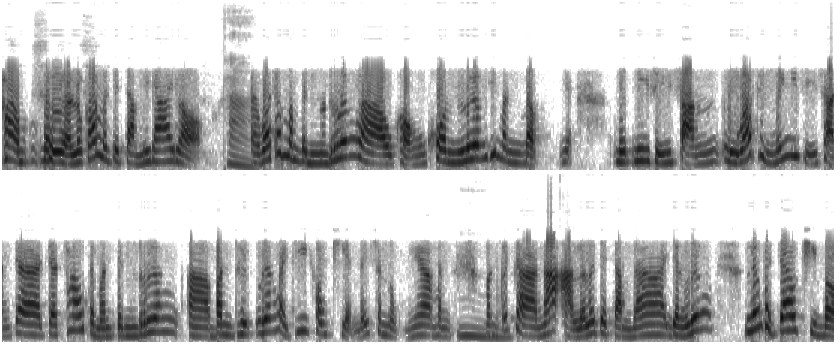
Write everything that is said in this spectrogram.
ค่ะเบื่อแล้วก็เราจะจำไม่ได้หรอกแต่ว่าถ้ามันเป็นเรื่องราวของคนเรื่องที่มันแบบเนี่ย มีสีสันหรือว่าถึงไม่มีสีสันจะจะเช่าแต่มันเป็นเรื่องอ่าบันทึกเรื่องอะไรที่เขาเขียนได้สนุกเนี่ยมันมันก็จะน่าอ่านแล้วเราจะจำได้ อย่างเรื่องเรื่องพระเจ้าทีบอ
